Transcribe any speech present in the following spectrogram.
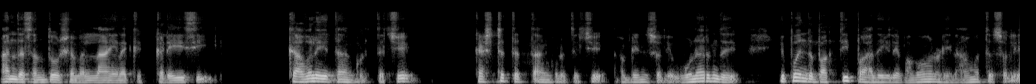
அந்த சந்தோஷம் எல்லாம் எனக்கு கடைசி கவலையை தான் கொடுத்துச்சு. கஷ்டத்தை தான் கொடுத்துச்சு அப்படின்னு சொல்லி உணர்ந்து இப்போ இந்த பக்தி பாதையில பகவானுடைய நாமத்தை சொல்லி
